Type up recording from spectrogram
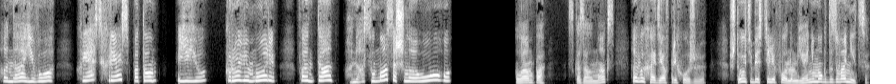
«Она его...» Хрясь-хрясь, потом ее крови море, фонтан. Она с ума сошла, о, -о, «Лампа», — сказал Макс, выходя в прихожую. «Что у тебя с телефоном? Я не мог дозвониться».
